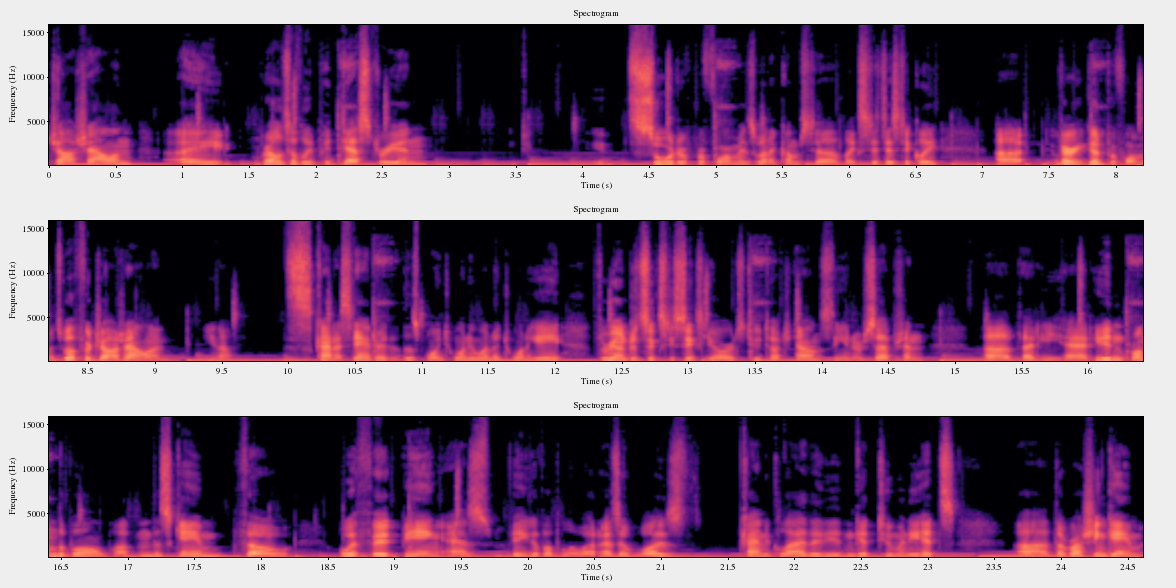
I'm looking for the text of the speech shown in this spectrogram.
Josh Allen, a relatively pedestrian sort of performance when it comes to like statistically. Uh, very good performance, but for Josh Allen, you know, this is kind of standard at this point 21 to 28, 366 yards, two touchdowns, the interception uh, that he had. He didn't run the ball a lot in this game, though, with it being as big of a blowout as it was, kind of glad that he didn't get too many hits. Uh, the rushing game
